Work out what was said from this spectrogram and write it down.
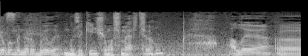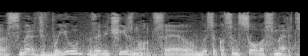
Що би ми не робили, ми закінчимо смертю. Але е, смерть в бою за вітчизну це високосенсова смерть,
